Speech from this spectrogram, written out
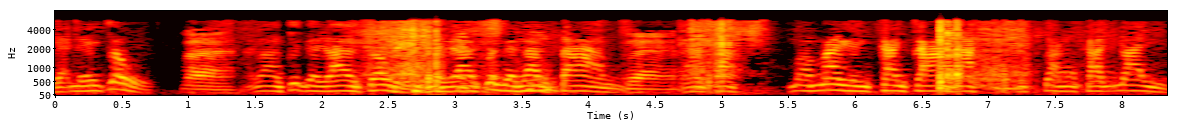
Dạng đây châu làm cái đây sâu, châu làm cái đây làm tam làm tam mà mai lên can can ra. Chẳng can đây.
